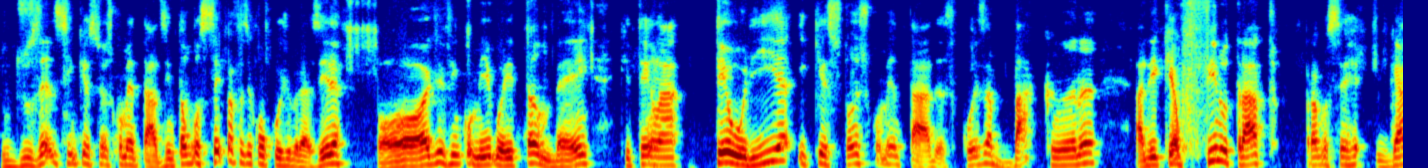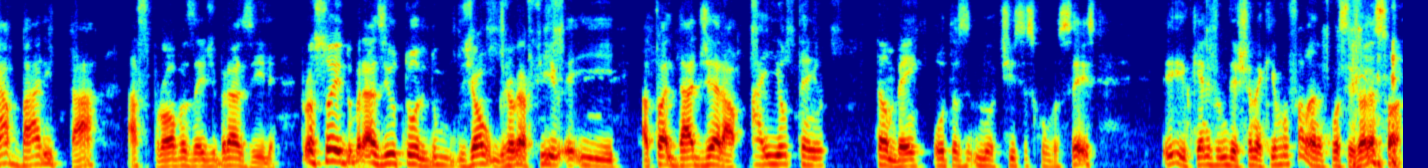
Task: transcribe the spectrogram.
205 questões comentadas. Então, você que vai fazer concurso de Brasília, pode vir comigo aí também, que tem lá teoria e questões comentadas. Coisa bacana ali que é o fino trato para você gabaritar as provas aí de Brasília. Professor aí do Brasil todo, do geografia e atualidade geral. Aí eu tenho também outras notícias com vocês. E o Kenneth me deixando aqui, eu vou falando com vocês. Olha só.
